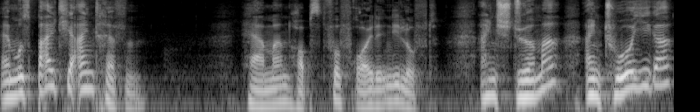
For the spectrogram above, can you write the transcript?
Er muss bald hier eintreffen. Hermann hopst vor Freude in die Luft. Ein Stürmer? Ein Torjäger?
